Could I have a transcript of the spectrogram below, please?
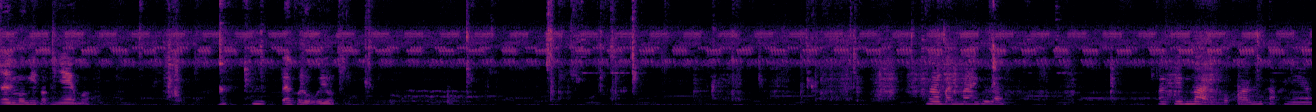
นั่นบุมีผักแยงบ่แป้งขลุ่อยู่ หน้าบันไม้คืออะไรมากินบ่ายบอกความมีผักคะแนน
